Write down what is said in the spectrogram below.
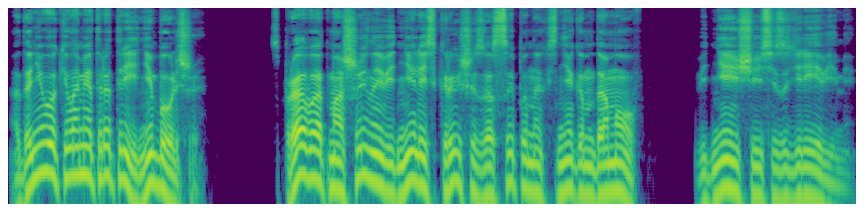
А до него километра три, не больше». Справа от машины виднелись крыши засыпанных снегом домов, виднеющиеся за деревьями.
